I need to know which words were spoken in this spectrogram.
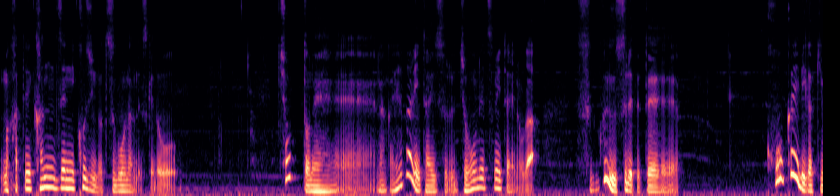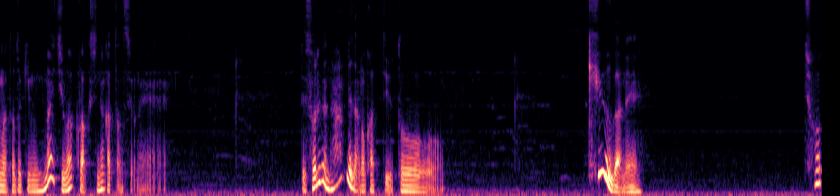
まあ勝手に完全に個人の都合なんですけどちょっとねなんかエヴァに対する情熱みたいのがすっごい薄れてて公開日が決まった時もいまいちワクワクしなかったんですよね。でそれが何でなのかっていうと Q がねちょっ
